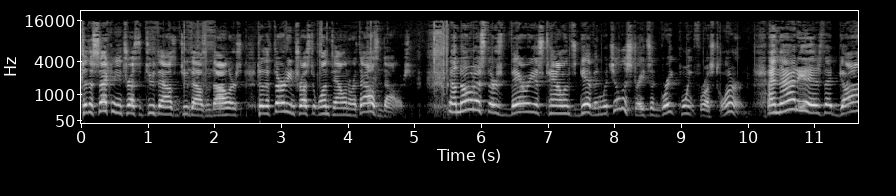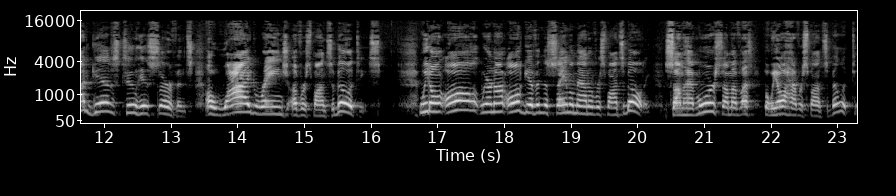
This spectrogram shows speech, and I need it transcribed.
To the second, he entrusted $2,000, $2,000. To the third, he entrusted one talent or $1,000. Now, notice there's various talents given, which illustrates a great point for us to learn. And that is that God gives to his servants a wide range of responsibilities. We don't all, we're not all given the same amount of responsibility. Some have more, some have less, but we all have responsibility.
